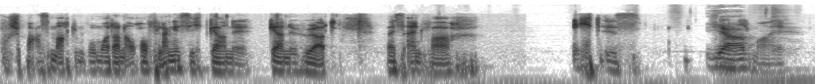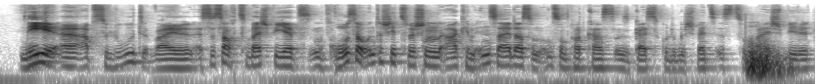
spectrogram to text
wo Spaß macht und wo man dann auch auf lange Sicht gerne, gerne hört, weil es einfach echt ist. Ja, mal. Nee, äh, absolut, weil es ist auch zum Beispiel jetzt ein großer Unterschied zwischen Arkham Insiders und unserem Podcast, also Geistesgut und Geschwätz, ist zum Beispiel,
